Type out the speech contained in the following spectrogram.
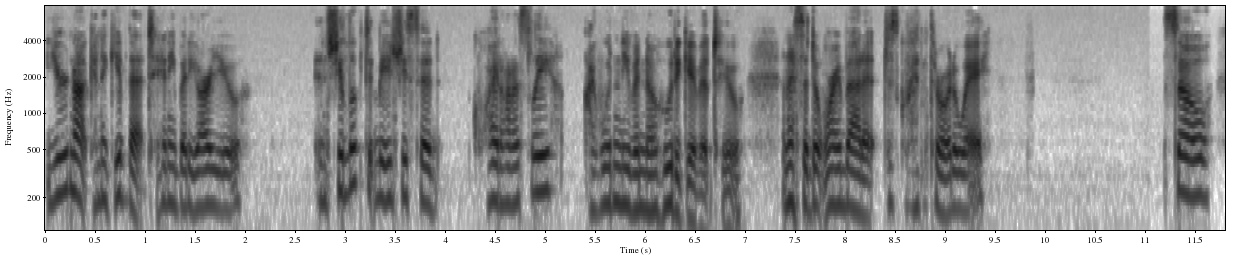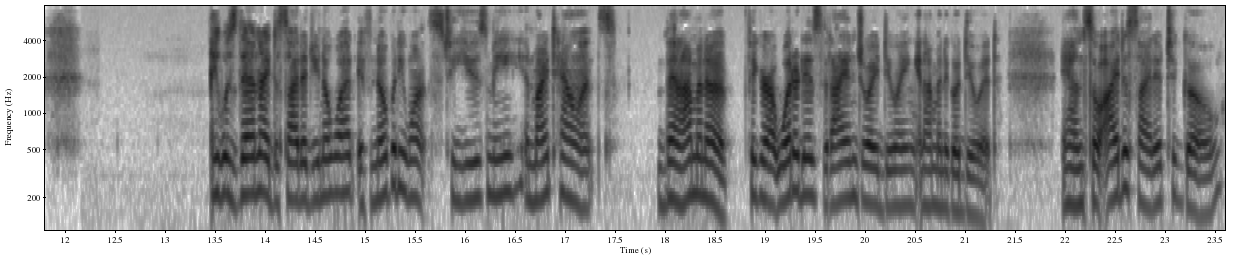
You're not going to give that to anybody, are you? And she looked at me and she said, Quite honestly, I wouldn't even know who to give it to. And I said, Don't worry about it. Just go ahead and throw it away. So it was then I decided, you know what? If nobody wants to use me and my talents, then I'm going to figure out what it is that I enjoy doing and I'm going to go do it. And so I decided to go.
